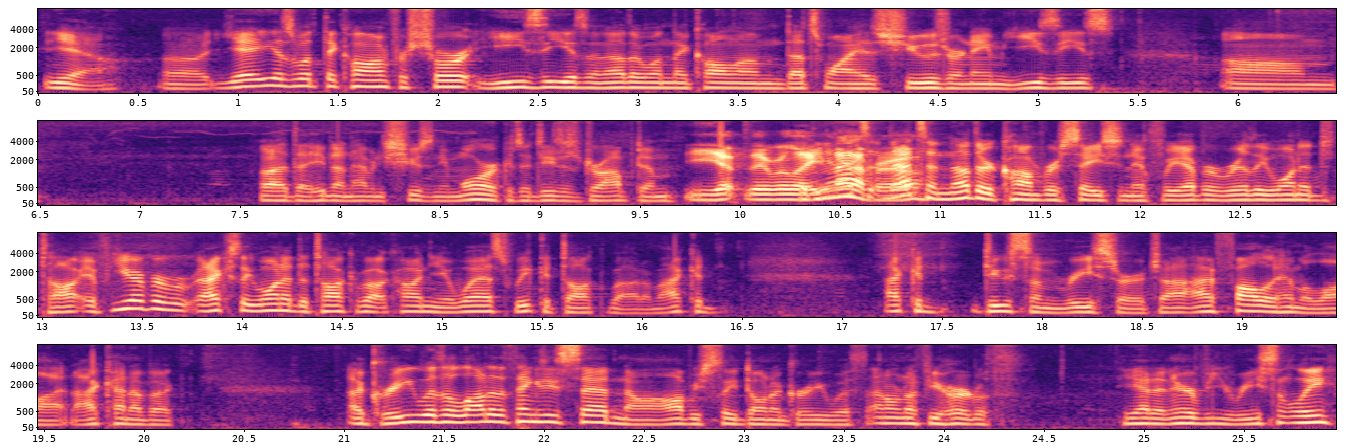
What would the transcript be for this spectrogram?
Yeah. Uh, Ye is what they call him for short. Yeezy is another one they call him. That's why his shoes are named Yeezys. Um, but that he doesn't have any shoes anymore because Adidas dropped him. Yep, they were like, yeah, nah, that's, bro. that's another conversation. If we ever really wanted to talk, if you ever actually wanted to talk about Kanye West, we could talk about him. I could, I could do some research. I, I follow him a lot. And I kind of uh, agree with a lot of the things he said. No, I obviously don't agree with. I don't know if you heard with. He had an interview recently,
